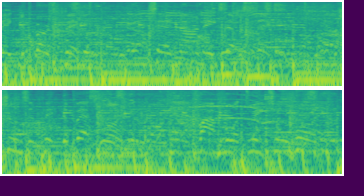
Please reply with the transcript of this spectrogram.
make the first pick. 10, 9, 8, 7, 6. Choose and pick the best one. 5, 4, 3, 2, 1.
